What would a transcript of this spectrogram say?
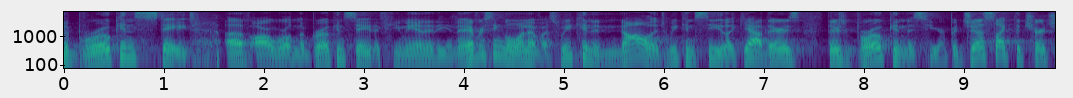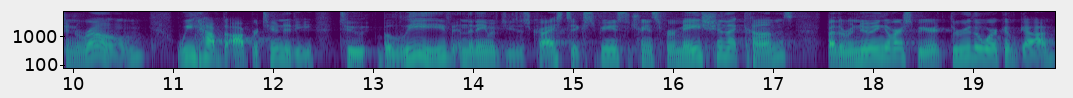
the broken state of our world and the broken state of humanity. And every single one of us, we can acknowledge, we can see, like, yeah, there's, there's brokenness here. But just like the church in Rome, we have the opportunity to believe in the name of Jesus Christ, to experience the transformation that comes by the renewing of our spirit through the work of God.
